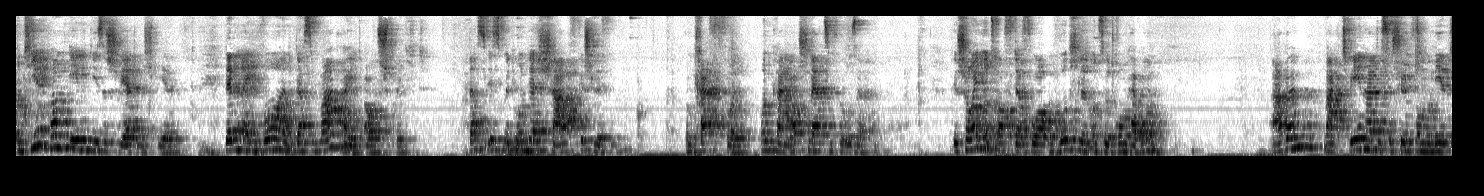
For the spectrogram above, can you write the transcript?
Und hier kommt eben dieses Schwert ins Spiel. Denn ein Wort, das Wahrheit ausspricht, das ist mitunter scharf geschliffen und kraftvoll und kann auch Schmerzen verursachen. Wir scheuen uns oft davor und wurschteln uns so drum herum. Aber Mark Twain hat es so schön formuliert,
